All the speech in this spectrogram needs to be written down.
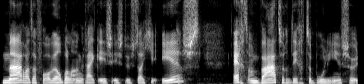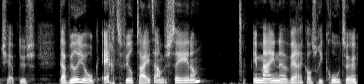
Maar wat daarvoor wel belangrijk is, is dus dat je eerst echt een waterdichte boolean search hebt. Dus daar wil je ook echt veel tijd aan besteden. In mijn uh, werk als recruiter,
